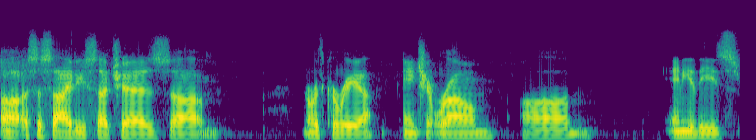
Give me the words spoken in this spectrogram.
uh, a society such as um, North Korea, ancient Rome, um, any of these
